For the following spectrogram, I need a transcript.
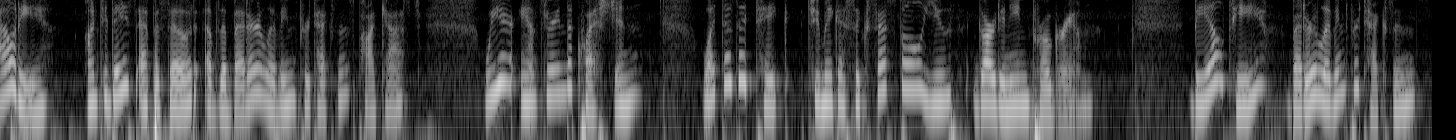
Howdy! On today's episode of the Better Living for Texans podcast, we are answering the question What does it take to make a successful youth gardening program? BLT, Better Living for Texans,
